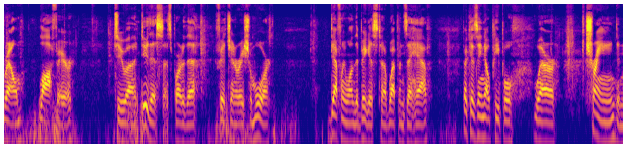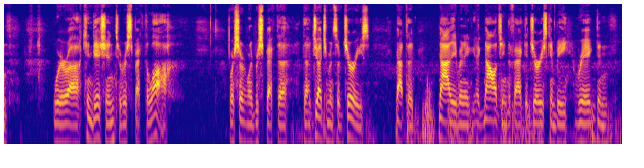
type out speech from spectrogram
realm lawfare to uh, do this as part of the fifth generation war. Definitely one of the biggest uh, weapons they have because they know people were trained and we're uh, conditioned to respect the law, or certainly respect the, the judgments of juries, not to not even acknowledging the fact that juries can be rigged and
